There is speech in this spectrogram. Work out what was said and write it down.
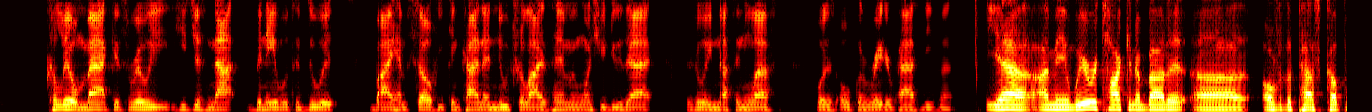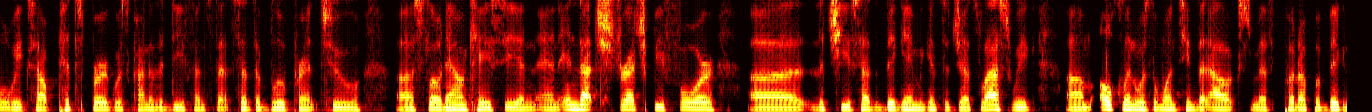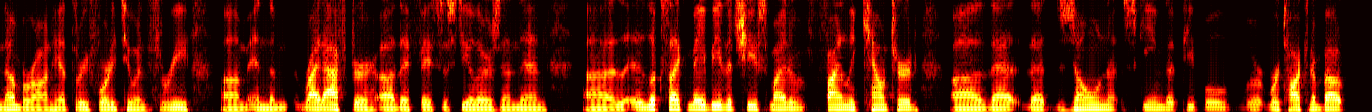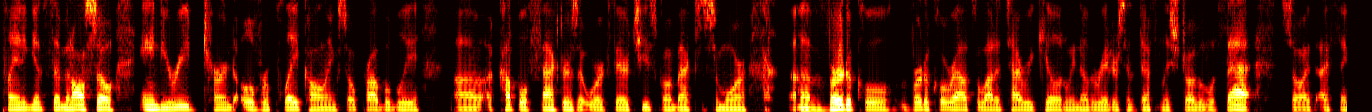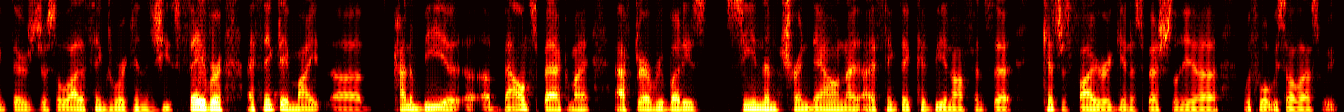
Khalil Mack. It's really he's just not been able to do it by himself. You can kind of neutralize him, and once you do that, there's really nothing left for this Oakland Raider pass defense. Yeah, I mean, we were talking about it uh, over the past couple weeks how Pittsburgh was kind of the defense that set the blueprint to uh, slow down Casey, and and in that stretch before uh, the Chiefs had the big game against the Jets last week, um, Oakland was the one team that Alex Smith put up a big number on. He had 342 and three um, in the right after uh, they faced the Steelers, and then uh, it looks like maybe the Chiefs might have finally countered uh, that that zone scheme that people were, were, talking about playing against them, and also Andy Reid turned over play calling, so probably uh, a couple factors at work there. Chiefs going back to some more uh, vertical vertical routes, a lot of Tyreek Hill, and we know the Raiders have definitely struggled with that. So I, I think there's just a lot of things working in the Chiefs' favor. I think they might uh, kind of be a, a bounce back. My after everybody's seen them trend down, I, I, think they could be an offense that catches fire again, especially uh, with what we saw last week.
